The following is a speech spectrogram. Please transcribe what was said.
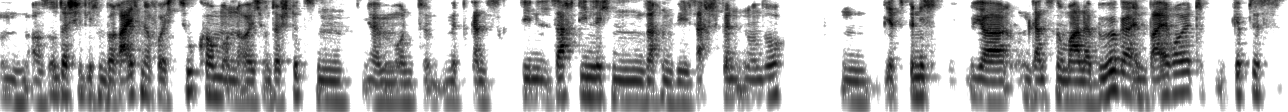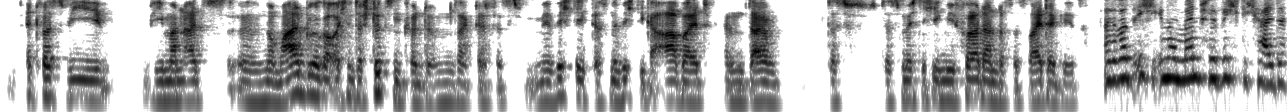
ähm, aus unterschiedlichen Bereichen auf euch zukommen und euch unterstützen ähm, und mit ganz sachdienlichen Sachen wie Sachspenden und so. Jetzt bin ich ja ein ganz normaler Bürger in Bayreuth. Gibt es etwas wie, wie man als äh, Normalbürger euch unterstützen könnte? Man sagt, das ist mir wichtig, das ist eine wichtige Arbeit. Ähm, da das, das möchte ich irgendwie fördern, dass das weitergeht. Also was ich im Moment für wichtig halte,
